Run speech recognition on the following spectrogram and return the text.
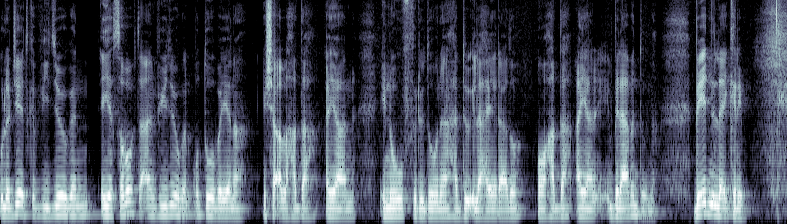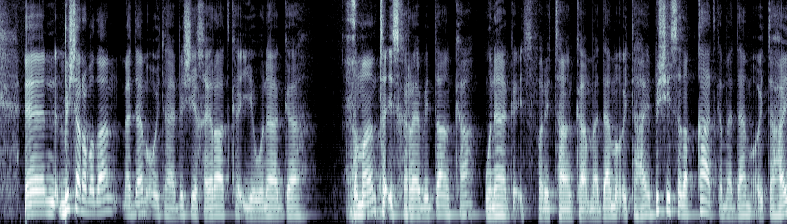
ولجيت كفيديو غن إيا سبب تعان فيديو غن أطوب إن شاء الله هدا أيان إنو فردونا هدو إلى هاي رادو أو هدا أيان بلابن دونا. بإذن الله كريم. بشر رمضان مدام أويتها بشي خيرات كإيا وناقة xumaanta iska reebitaanka wanaagga isfaritaanka maadaama ay tahay bishii sadaqaadka maadaama ay tahay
